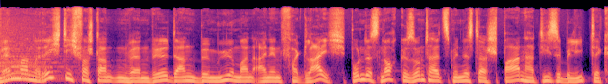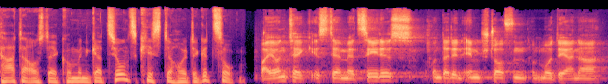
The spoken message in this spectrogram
Wenn man richtig verstanden werden will, dann bemühe man einen Vergleich. Bundesnoch Gesundheitsminister Spahn hat diese beliebte Karte aus der Kommunikationskiste heute gezogen. BioNTech ist der Mercedes unter den Impfstoffen und Moderna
